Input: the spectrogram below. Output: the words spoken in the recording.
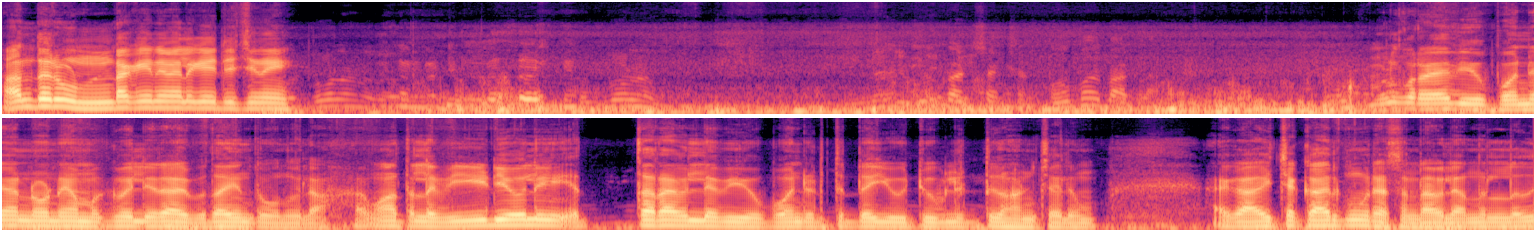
അതെന്തൊരു ഉണ്ടൊക്കെ ഇതിനെ വില കയറ്റിച്ചിനെ നമ്മൾ കുറേ വ്യൂ പോയിന്റ് കണ്ടുകൊണ്ട് നമുക്ക് വലിയൊരു അത്ഭുതമായും തോന്നില്ല അത് മാത്രമല്ല വീഡിയോയിൽ എത്ര വലിയ വ്യൂ പോയിന്റ് എടുത്തിട്ട് യൂട്യൂബിൽ എടുത്ത് കാണിച്ചാലും കാഴ്ചക്കാർക്കും രസം ഉണ്ടാവില്ല എന്നുള്ളത്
